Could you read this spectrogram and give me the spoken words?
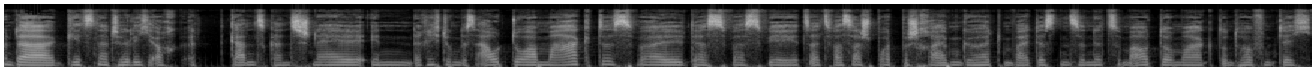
Und da geht's natürlich auch ganz, ganz schnell in Richtung des Outdoor-Marktes, weil das, was wir jetzt als Wassersport beschreiben, gehört im weitesten Sinne zum Outdoor-Markt und hoffentlich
